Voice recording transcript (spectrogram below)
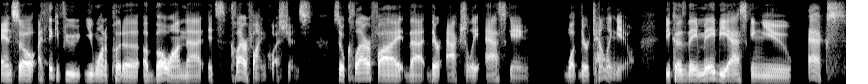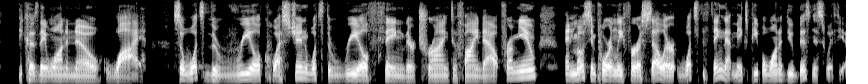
And so I think if you you want to put a, a bow on that, it's clarifying questions. So clarify that they're actually asking what they're telling you because they may be asking you X because they want to know why. So, what's the real question? What's the real thing they're trying to find out from you? And most importantly, for a seller, what's the thing that makes people want to do business with you?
